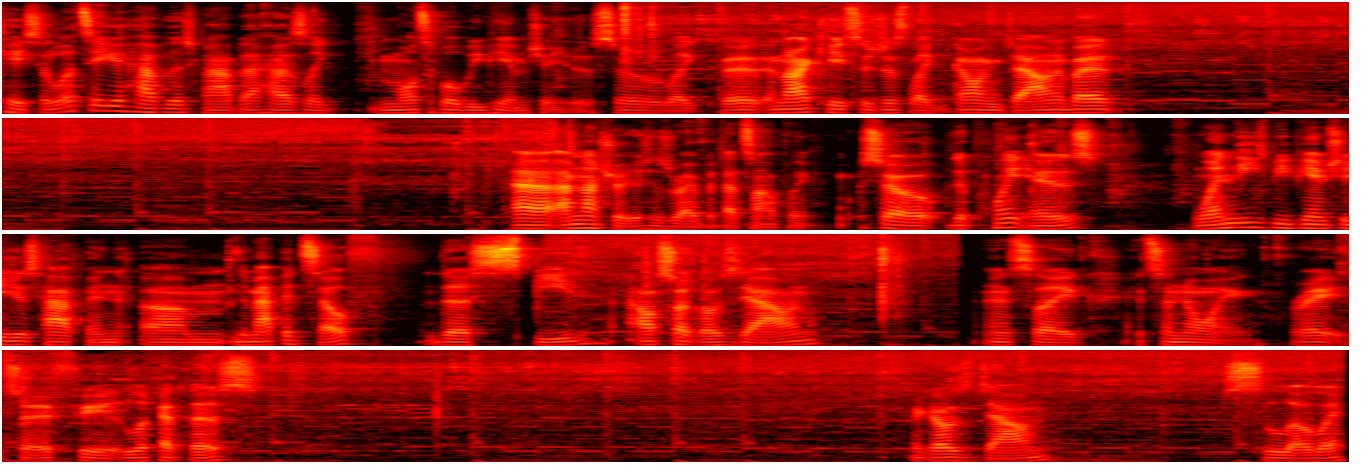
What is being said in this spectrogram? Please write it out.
okay, so let's say you have this map that has like multiple BPM changes. So like the, in our case, it's just like going down a bit. Uh, I'm not sure this is right, but that's not the point. So the point is, when these BPM changes happen, um, the map itself, the speed also goes down. And it's like, it's annoying, right? So if you look at this, it goes down slowly.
